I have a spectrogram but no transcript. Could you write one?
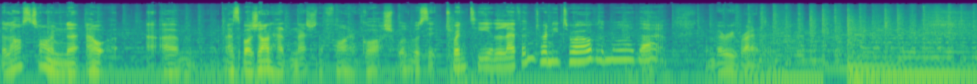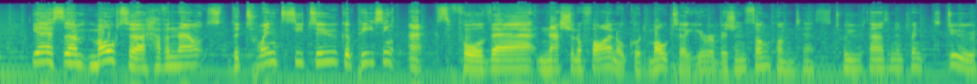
The last time that uh, um, Azerbaijan had a national final, gosh, what was it? 2011, 2012, something like that. Very random. Yes, um, Malta have announced the 22 competing acts for their national final called Malta Eurovision Song Contest 2022.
